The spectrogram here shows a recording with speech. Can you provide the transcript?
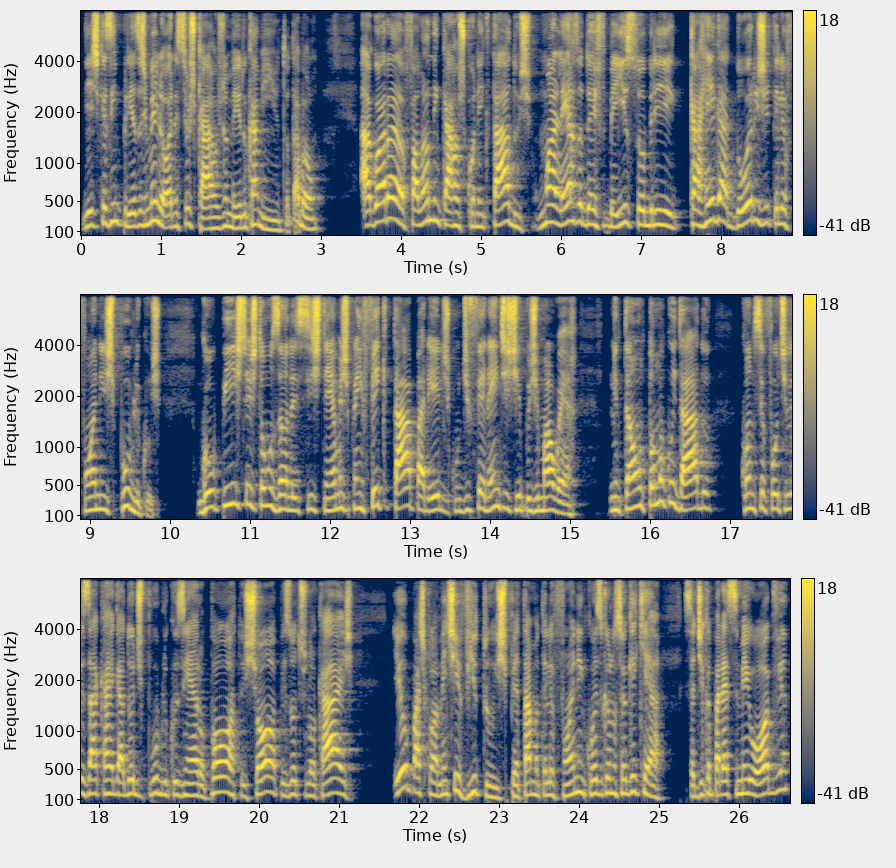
desde que as empresas melhorem seus carros no meio do caminho. Então tá bom. Agora, falando em carros conectados, um alerta do FBI sobre carregadores de telefones públicos. Golpistas estão usando esses sistemas para infectar aparelhos com diferentes tipos de malware. Então, toma cuidado quando você for utilizar carregadores públicos em aeroportos, shoppings, outros locais. Eu, particularmente, evito espetar meu telefone em coisa que eu não sei o que, é. Essa dica parece meio óbvia,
